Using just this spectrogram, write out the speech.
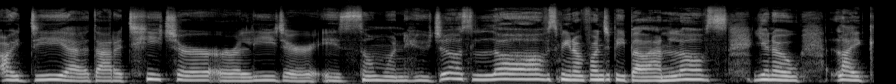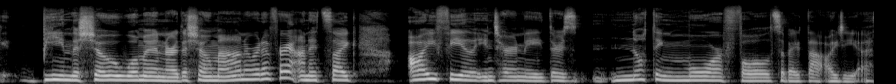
idea that a teacher or a leader is someone who just loves being in front of people and loves, you know, like being the show woman or the showman or whatever. And it's like, I feel internally there's nothing more false about that idea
